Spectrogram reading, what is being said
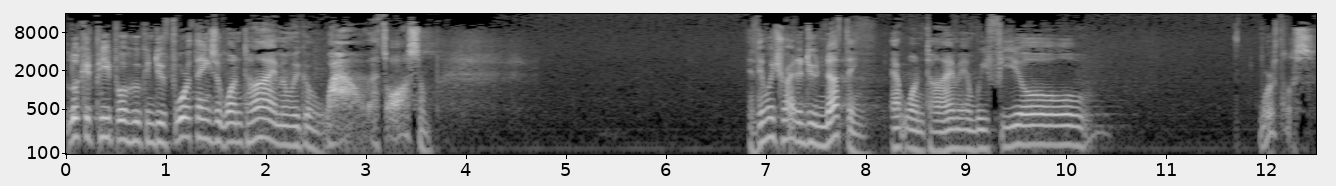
look at people who can do four things at one time and we go, wow, that's awesome. And then we try to do nothing at one time and we feel worthless.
